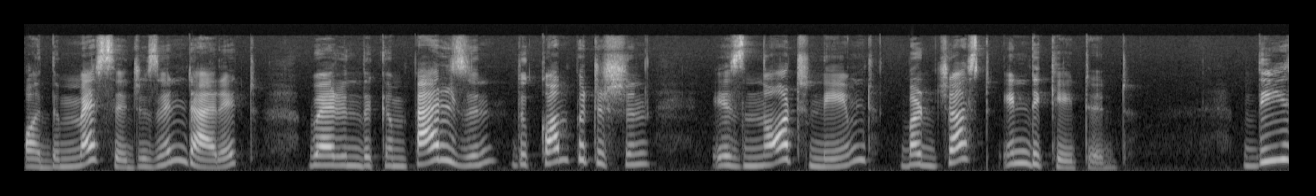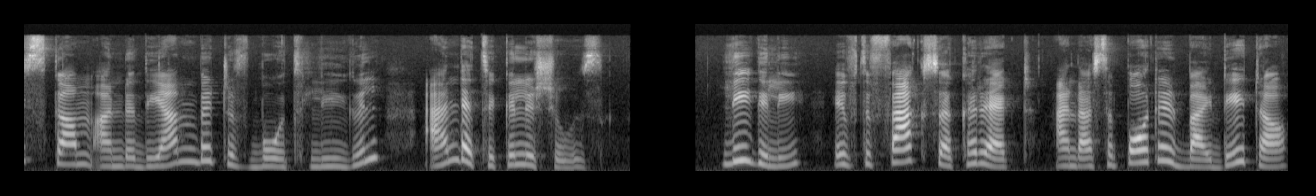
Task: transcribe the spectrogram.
or the message is indirect wherein the comparison the competition is not named but just indicated. These come under the ambit of both legal and ethical issues. Legally, if the facts are correct and are supported by data,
